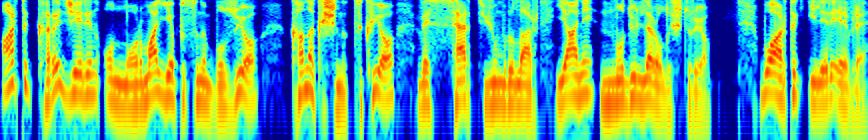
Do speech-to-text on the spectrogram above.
artık karaciğerin o normal yapısını bozuyor, kan akışını tıkıyor ve sert yumrular yani nodüller oluşturuyor. Bu artık ileri evre.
